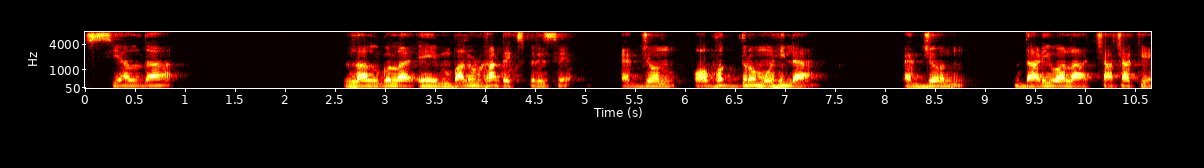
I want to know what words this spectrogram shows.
শিয়ালদা লালগোলা এই বালুরঘাট এক্সপ্রেসে একজন অভদ্র মহিলা, একজন দাড়িওয়ালা চাচাকে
